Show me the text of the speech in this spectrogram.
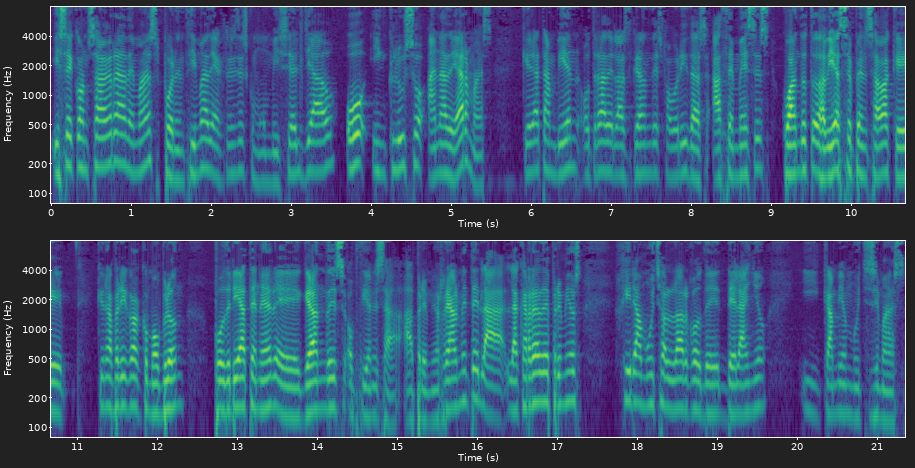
Y se consagra además por encima de actrices como Michelle Yao o incluso Ana de Armas, que era también otra de las grandes favoritas hace meses cuando todavía se pensaba que, una película como Blonde podría tener eh, grandes opciones a, premios. Realmente la carrera de premios gira mucho a lo largo del año y cambian muchísimas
